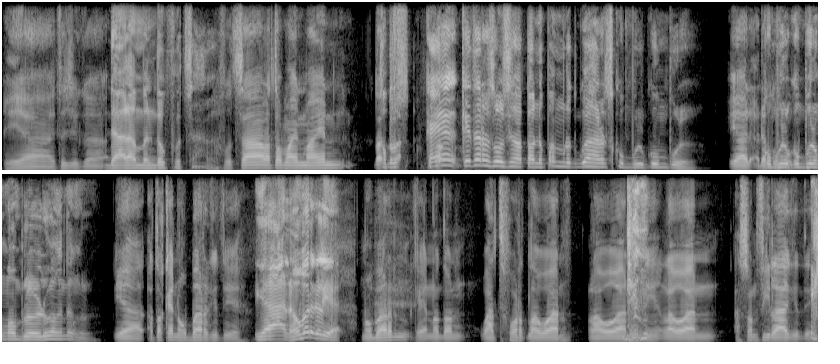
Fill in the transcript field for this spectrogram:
Iya, itu juga dalam bentuk futsal. futsal atau main-main terus Kayak kita resolusi tahun depan menurut gua harus kumpul-kumpul. ya ada kumpul, Kumpul-kumpul ngobrol doang tuh. ya atau kayak nobar gitu ya. Ya, nomor kali ya. Nobar kayak nonton Watford lawan lawan ini lawan Aston Villa gitu ya.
